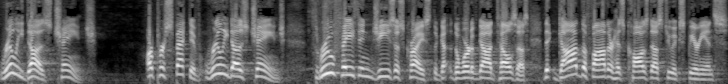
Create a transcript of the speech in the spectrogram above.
really does change. Our perspective really does change. Through faith in Jesus Christ, the, the Word of God tells us that God the Father has caused us to experience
